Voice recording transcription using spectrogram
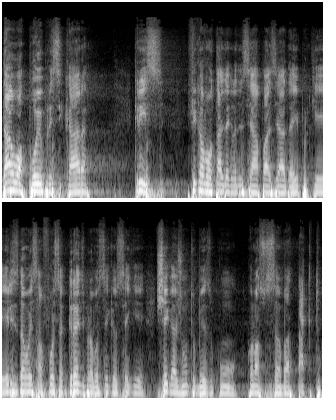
dar o apoio pra esse cara. Cris, fica à vontade de agradecer a rapaziada aí, porque eles dão essa força grande pra você, que eu sei que chega junto mesmo com, com o nosso samba Tacto,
